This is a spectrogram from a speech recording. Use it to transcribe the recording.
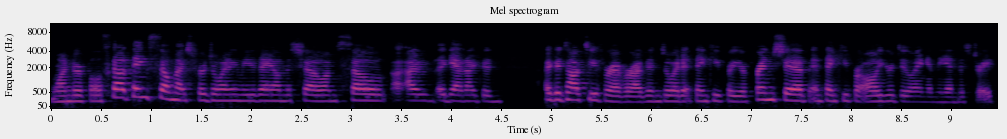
Wonderful. Scott, thanks so much for joining me today on the show. I'm so I again I could I could talk to you forever. I've enjoyed it. Thank you for your friendship and thank you for all you're doing in the industry.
